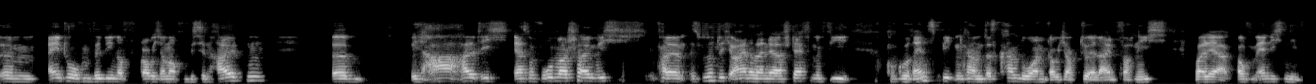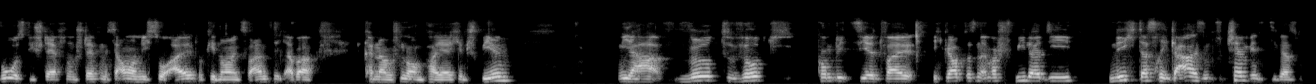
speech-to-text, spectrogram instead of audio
Ähm, Eindhoven will ihn, glaube ich, auch noch ein bisschen halten. Ähm, ja, halte ich erstmal für unwahrscheinlich. Es muss natürlich auch einer sein, der Steffen irgendwie Konkurrenz bieten kann. Das kann Doan, glaube ich, aktuell einfach nicht, weil er auf dem ähnlichen Niveau ist wie Steffen. Und Steffen ist ja auch noch nicht so alt, okay, 29, aber kann da bestimmt noch ein paar Jährchen spielen. Ja, wird, wird kompliziert, weil ich glaube, das sind einfach Spieler, die nicht das Regal sind für Champions League. Das,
